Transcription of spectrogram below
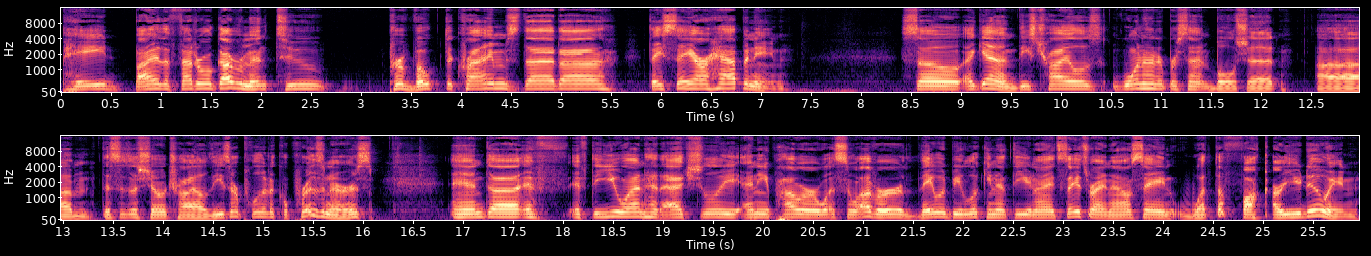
paid by the federal government to provoke the crimes that uh, they say are happening. So again, these trials 100% bullshit. Um, this is a show trial. These are political prisoners, and uh, if if the UN had actually any power whatsoever, they would be looking at the United States right now saying, What the fuck are you doing?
